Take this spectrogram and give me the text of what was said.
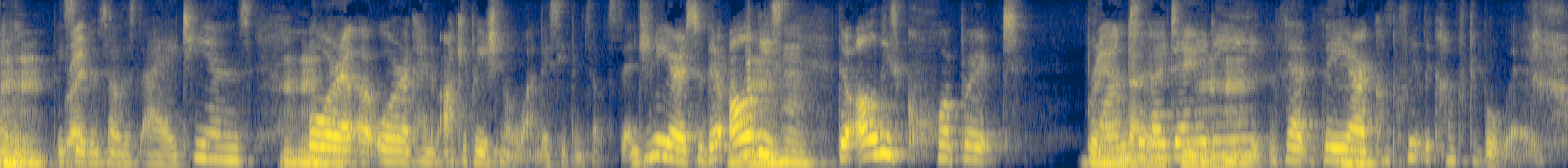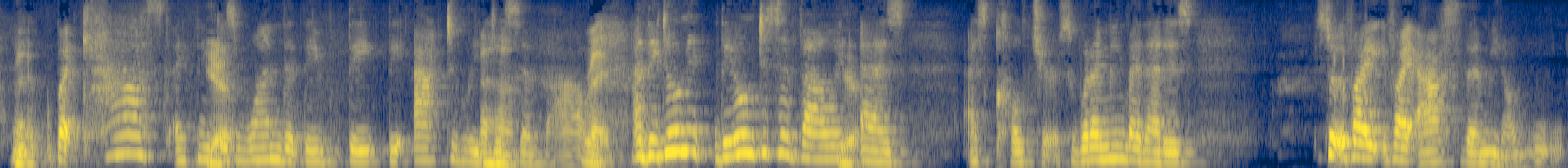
Right? They see Right. themselves as IITians, Mm-hmm. or a, or a kind of occupational one. They see themselves as engineers. So there are all mm-hmm. these mm-hmm. there are all these corporate Brand forms of IIT. identity that they are completely comfortable with. But caste, I think, Yeah. is one that they they they actively uh-huh. disavow, Right. and they don't they don't disavow it Yeah. as as culture. So what I mean by that is, so if I if I ask them, you know,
